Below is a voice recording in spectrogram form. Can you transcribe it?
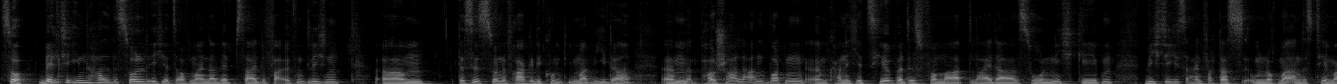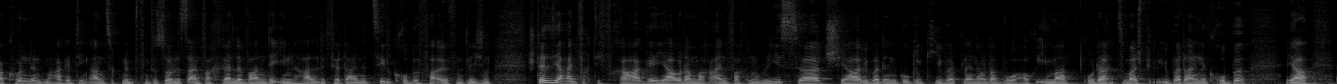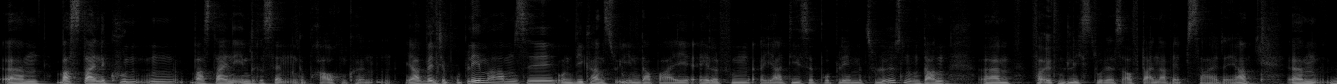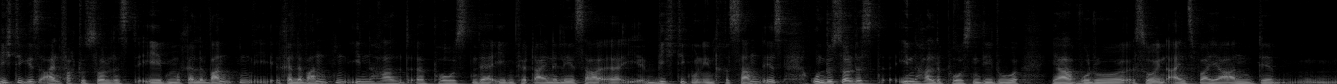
So, welche Inhalte sollte ich jetzt auf meiner Webseite veröffentlichen? Ähm, das ist so eine Frage, die kommt immer wieder. Ähm, pauschale Antworten ähm, kann ich jetzt hier über das Format leider so nicht geben. Wichtig ist einfach, dass, um nochmal an das Thema Content Marketing anzuknüpfen, du solltest einfach relevante Inhalte für deine Zielgruppe veröffentlichen. Stell dir einfach die Frage, ja, oder mach einfach ein Research, ja, über den Google Keyword Planner oder wo auch immer, oder zum Beispiel über deine Gruppe, ja, ähm, was deine Kunden, was deine Interessenten gebrauchen könnten. Ja, welche Probleme haben sie und wie kannst du ihnen dabei helfen, äh, ja, diese Probleme zu lösen und dann ähm, veröffentlichst du das auf deiner Webseite. Ja. Ähm, wichtig ist einfach, du solltest eben relevanten, relevanten Inhalt äh, posten, der eben für deine Leser äh, wichtig und interessant ist und du solltest Inhalte posten, die du, ja, wo du so in ein, zwei Jahren, die,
